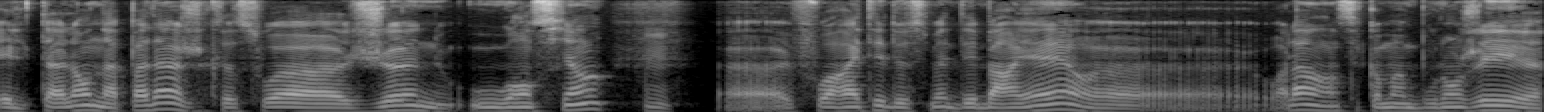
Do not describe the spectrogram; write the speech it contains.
et le talent n'a pas d'âge, que ce soit jeune ou ancien. Mm. Euh, il faut arrêter de se mettre des barrières. voilà, hein, c'est comme un boulanger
